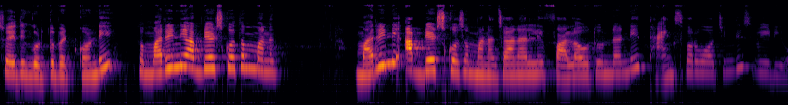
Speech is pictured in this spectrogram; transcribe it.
సో ఇది గుర్తుపెట్టుకోండి. సో మరిన్ని అప్డేట్స్ కోసం మన మరిన్ని అప్డేట్స్ కోసం మన ఛానల్ని ఫాలో అవుతుండండి. Thanks for watching this video.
